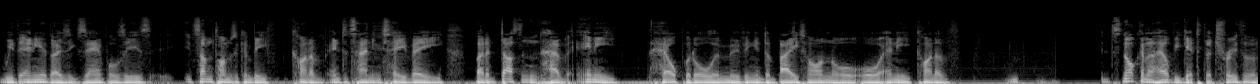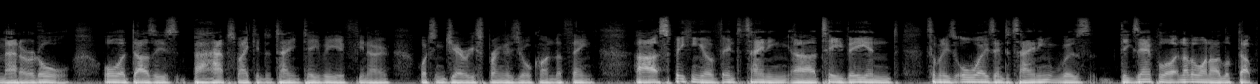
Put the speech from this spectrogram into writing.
with any of those examples is it sometimes it can be kind of entertaining TV, but it doesn't have any help at all in moving a debate on or, or any kind of. It's not going to help you get to the truth of the matter at all. All it does is perhaps make entertaining TV if, you know, watching Jerry Springer is your kind of thing. Uh, speaking of entertaining uh, TV and somebody who's always entertaining was the example, another one I looked up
